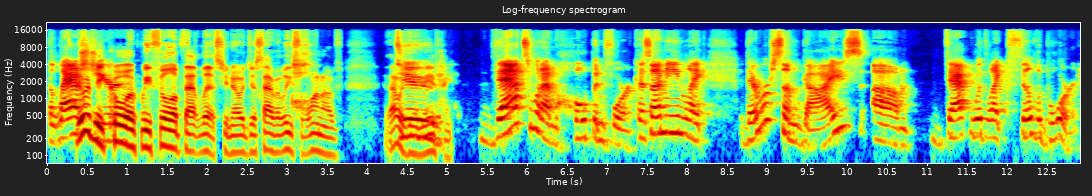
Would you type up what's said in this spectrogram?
the last it would be year, cool if we fill up that list. You know, just have at least one of that would Dude. be amazing. that's what I'm hoping for. Cause I mean, like, there were some guys um, that would like fill the board.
